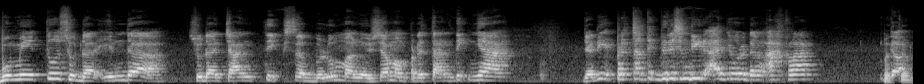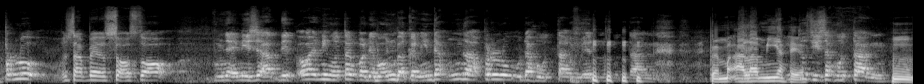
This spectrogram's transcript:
Bumi itu sudah indah, sudah cantik sebelum manusia mempercantiknya. Jadi percantik diri sendiri aja udah dengan akhlak. Betul. perlu sampai sosok punya inisiatif. Oh ini hutan kalau dibangun bahkan indah. Nggak perlu, udah hutan, biar hutan. memang alamiah ya Itu sisa hutan hmm.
